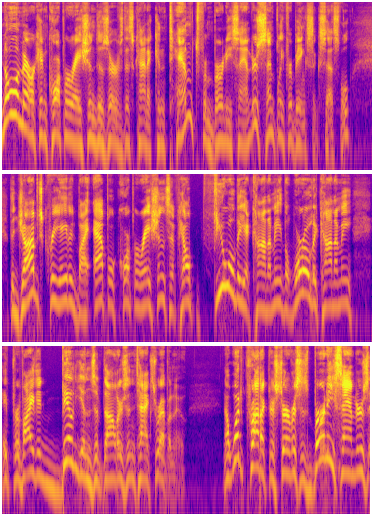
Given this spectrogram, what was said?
No American corporation deserves this kind of contempt from Bernie Sanders simply for being successful. The jobs created by Apple corporations have helped fuel the economy, the world economy. It provided billions of dollars in tax revenue. Now, what product or service has Bernie Sanders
